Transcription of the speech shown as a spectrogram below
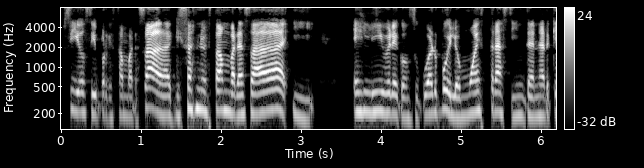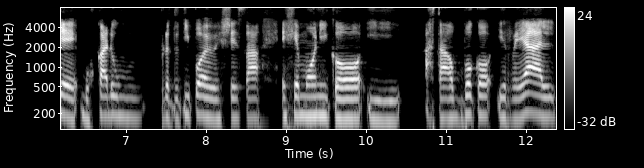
sí o sí porque está embarazada, quizás no está embarazada y es libre con su cuerpo y lo muestra sin tener que buscar un prototipo de belleza hegemónico y hasta un poco irreal,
